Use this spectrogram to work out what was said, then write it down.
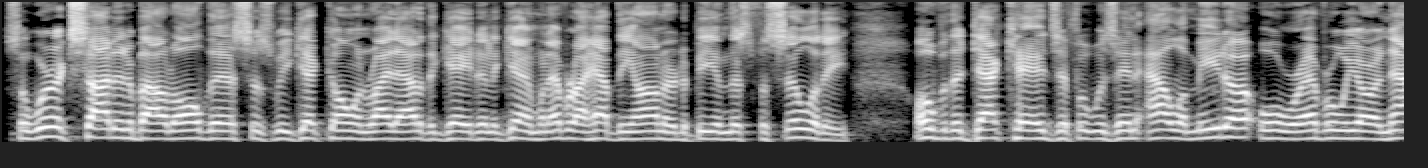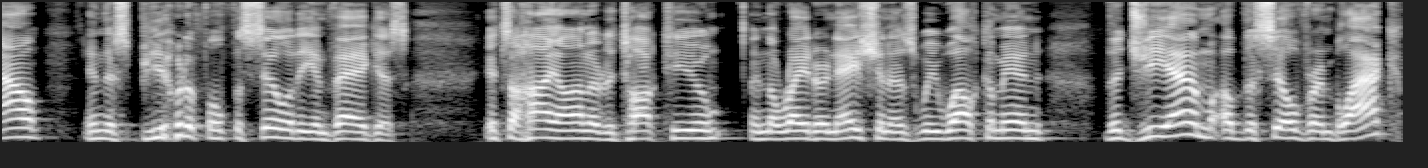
So we're excited about all this as we get going right out of the gate. And again, whenever I have the honor to be in this facility over the decades, if it was in Alameda or wherever we are now, in this beautiful facility in Vegas, it's a high honor to talk to you in the Raider Nation as we welcome in the GM of the Silver and Black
